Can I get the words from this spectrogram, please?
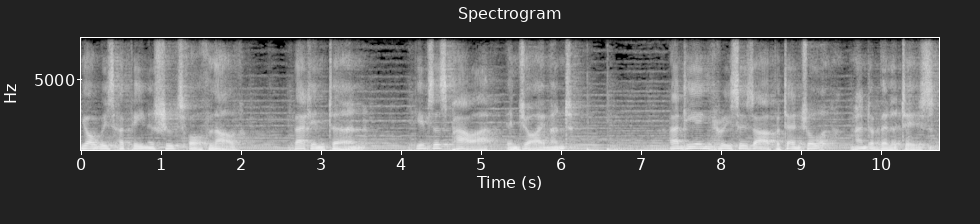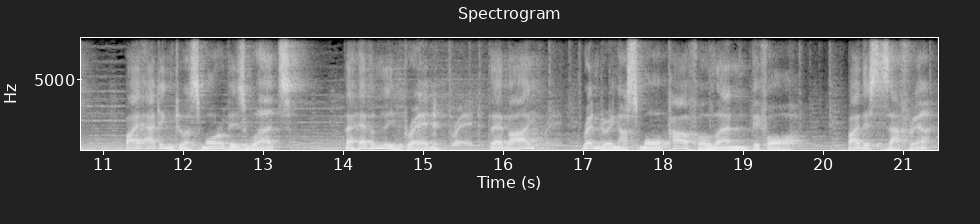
Yahweh's happiness shoots forth love. That in turn gives us power, enjoyment, and he increases our potential and abilities by adding to us more of his words, the heavenly bread, thereby rendering us more powerful than before. By this Zaphria,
